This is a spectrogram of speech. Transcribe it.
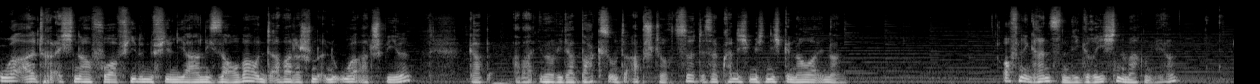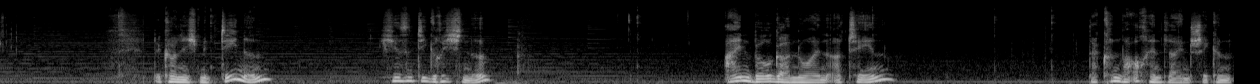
uralt Rechner vor vielen, vielen Jahren nicht sauber und da war das schon ein uralt Spiel. Gab aber immer wieder Bugs und Abstürze, deshalb kann ich mich nicht genau erinnern. offene Grenzen. Die Griechen machen wir. Da kann ich mit denen. Hier sind die Griechen, ne? Ein Bürger nur in Athen. Da können wir auch Händler hinschicken.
